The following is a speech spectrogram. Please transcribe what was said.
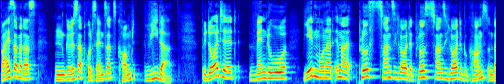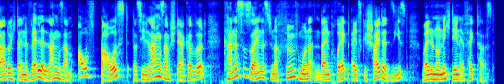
weiß aber, dass ein gewisser Prozentsatz kommt wieder. Bedeutet, wenn du jeden Monat immer plus 20 Leute, plus 20 Leute bekommst und dadurch deine Welle langsam aufbaust, dass sie langsam stärker wird, kann es so sein, dass du nach fünf Monaten dein Projekt als gescheitert siehst, weil du noch nicht den Effekt hast.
